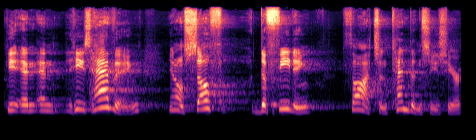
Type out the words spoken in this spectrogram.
He, and, and he's having, you know, self defeating thoughts and tendencies here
